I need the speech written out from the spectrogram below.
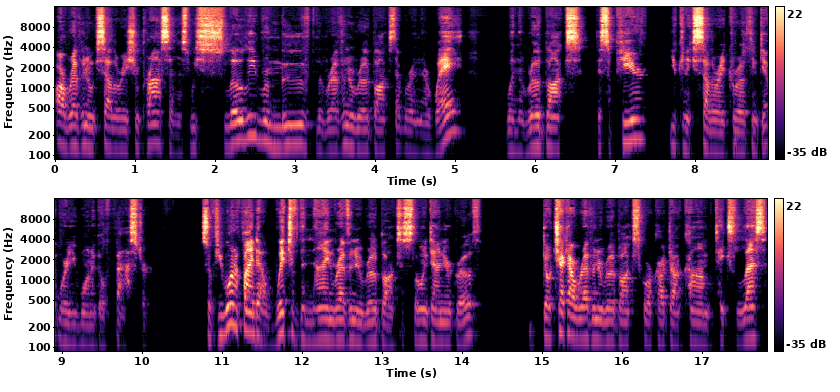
our revenue acceleration process. We slowly removed the revenue roadblocks that were in their way. When the roadblocks disappear, you can accelerate growth and get where you want to go faster. So if you want to find out which of the nine revenue roadblocks is slowing down your growth, go check out revenueroadblockscorecard.com. Takes less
